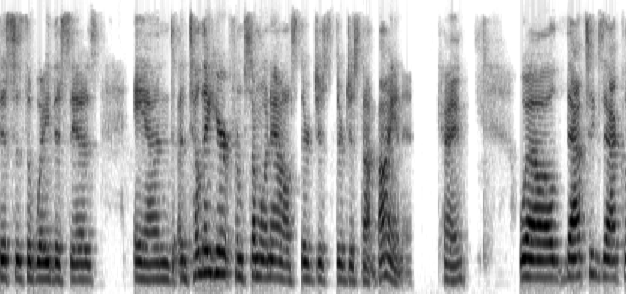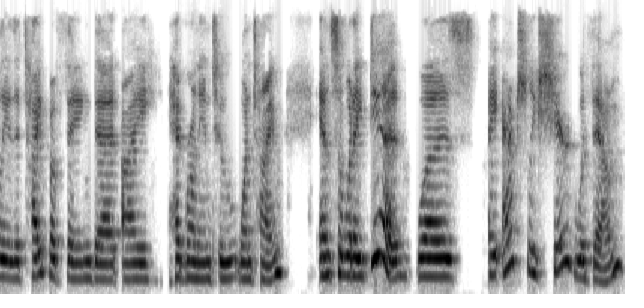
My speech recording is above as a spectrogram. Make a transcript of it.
this is the way this is. And until they hear it from someone else, they're just they're just not buying it. Okay. Well, that's exactly the type of thing that I had run into one time. And so what I did was I actually shared with them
